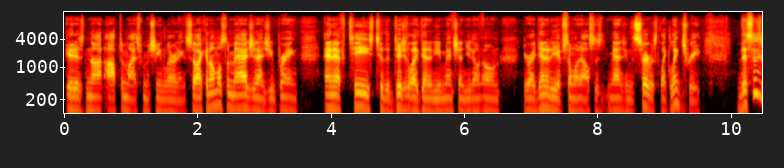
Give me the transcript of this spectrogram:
it is not optimized for machine learning. So I can almost imagine as you bring NFTs to the digital identity, you mentioned you don't own your identity if someone else is managing the service like Linktree. This is,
